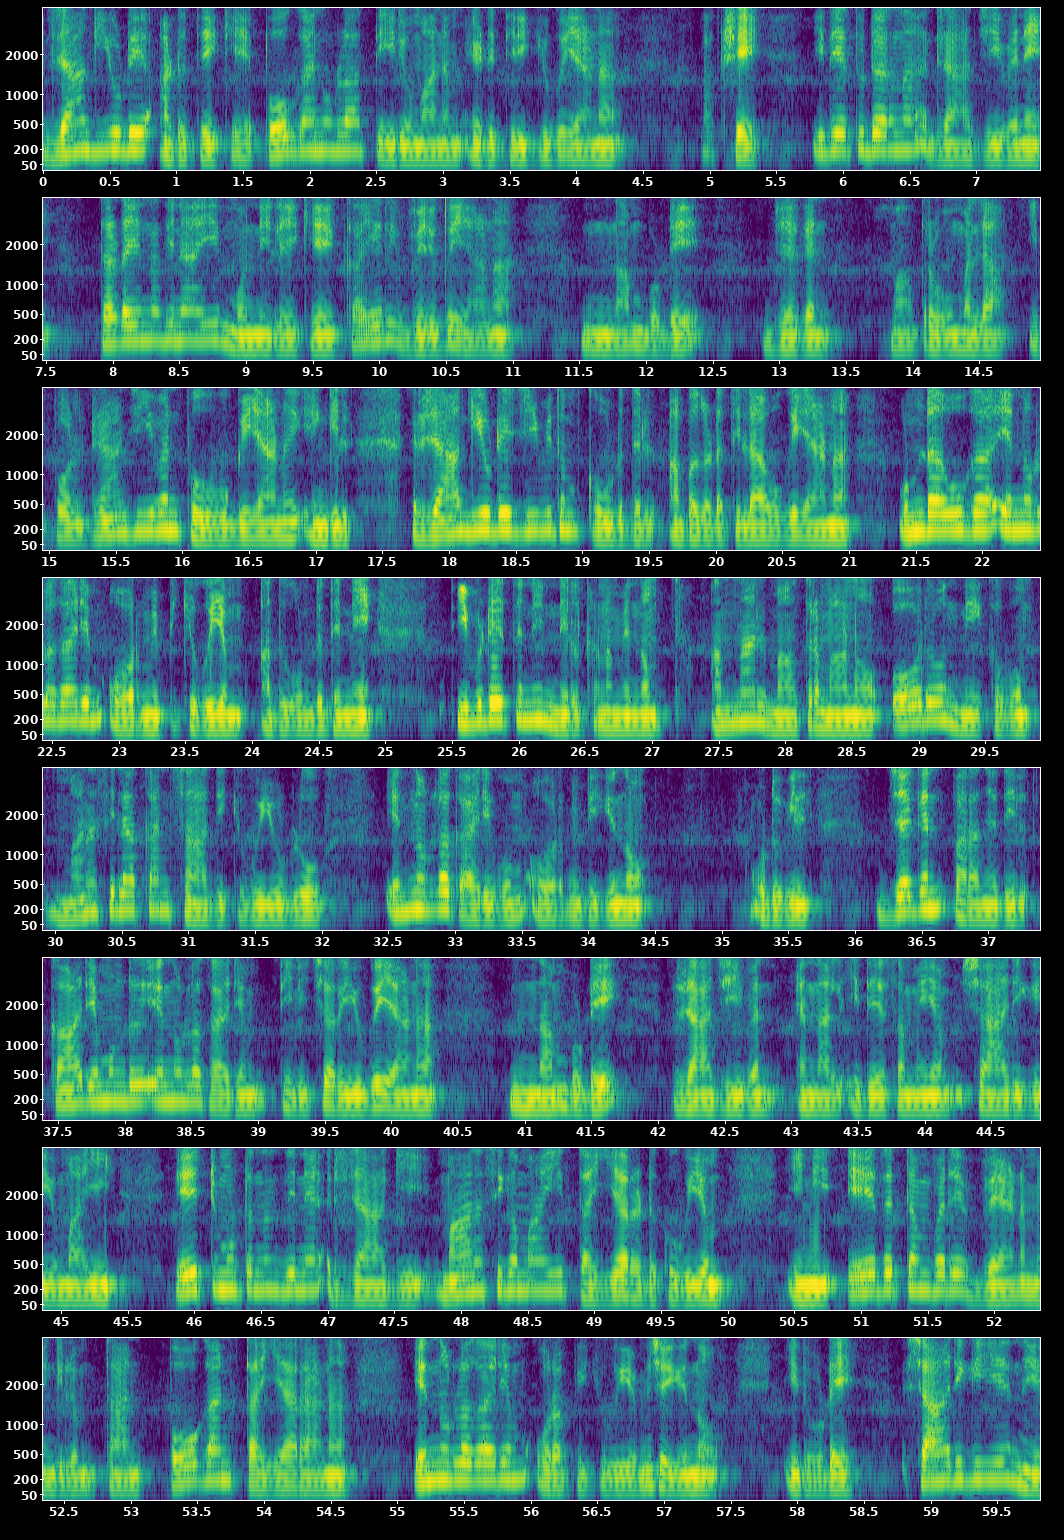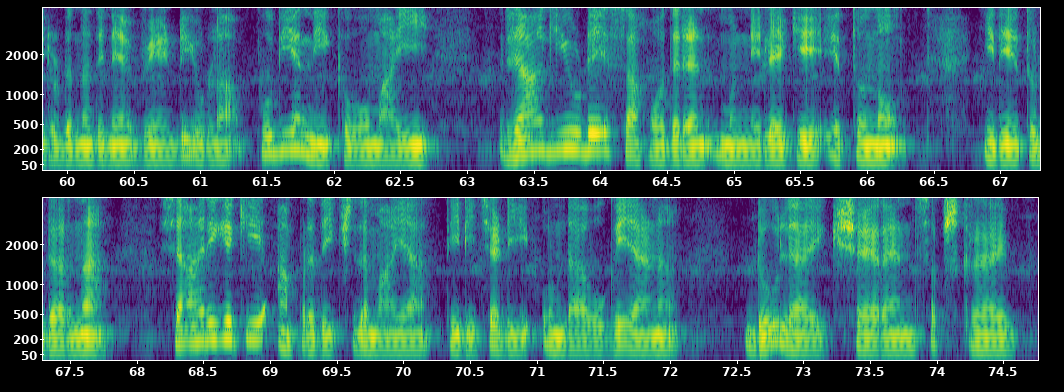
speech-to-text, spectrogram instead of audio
രാഗിയുടെ അടുത്തേക്ക് പോകാനുള്ള തീരുമാനം എടുത്തിരിക്കുകയാണ്. പക്ഷേ ഇതേ തുടർന്ന് രാജീവനെ തടയുന്നതിനായി മുന്നിലേക്ക് കയറി വരികയാണ് നമ്മുടെ ജഗൻ മാത്രവുമല്ല. ഇപ്പോൾ രാജീവൻ പോവുകയാണ് എങ്കിൽ രാഗിയുടെ ജീവിതം കൂടുതൽ അപകടത്തിലാവുകയാണ്. ഉണ്ടാവുക എന്നുള്ള കാര്യം ഓർമ്മിപ്പിക്കുകയും അതുകൊണ്ട് തന്നെ ഇവിടെ തന്നെ നിൽക്കണമെന്നും എന്നാൽ മാത്രമാണ് ഓരോ നീക്കവും മനസ്സിലാക്കാൻ സാധിക്കുകയുള്ളൂ എന്നുള്ള കാര്യവും ഓർമ്മിപ്പിക്കുന്നു. ഒടുവിൽ ജഗൻ പറഞ്ഞതിൽ കാര്യമുണ്ട് എന്നുള്ള കാര്യം തിരിച്ചറിയുകയാണ്. നമ്മുടെ രാജീവൻ എന്നാൽ ഇതേ സമയം ശാരികയുമായി ഏറ്റുമുട്ടുന്നതിന് രാഗി മാനസികമായി തയ്യാറെടുക്കുകയും ഇനി ഏതറ്റം വരെ വേണമെങ്കിലും താൻ പോകാൻ തയ്യാറാണ് എന്നുള്ള കാര്യം ഉറപ്പിക്കുകയും ചെയ്യുന്നു. ഇതോടെ ശാരികയെ നേരിടുന്നതിന് വേണ്ടിയുള്ള പുതിയ നീക്കവുമായി രാഗിയുടെ സഹോദരൻ മുന്നിലേക്ക് എത്തുന്നു. ഇതേ തുടർന്ന് ശാരികയ്ക്ക് അപ്രതീക്ഷിതമായ തിരിച്ചടി ഉണ്ടാവുകയാണ്. Do like share and subscribe.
